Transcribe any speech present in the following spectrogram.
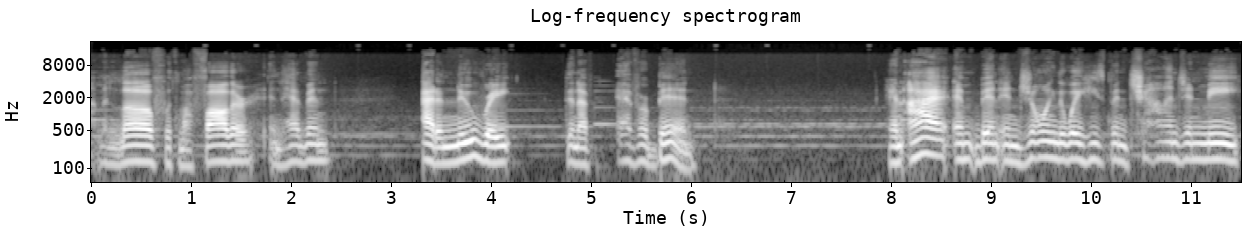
I'm in love with my Father in heaven at a new rate than I've ever been. And I have been enjoying the way He's been challenging me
